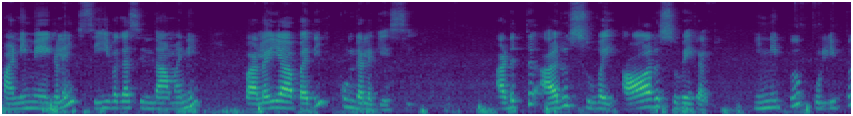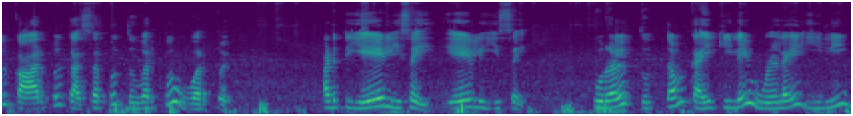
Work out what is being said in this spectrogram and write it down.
மணிமேகலை சீவக சிந்தாமணி வளையாபதி குண்டலகேசி. அடுத்து அறுசுவை ஆறு சுவைகள். இனிப்பு புளிப்பு கார்ப்பு கசப்பு துவர்ப்பு உவர்ப்பு. அடுத்து ஏழு இசை ஏழு இசை. குரல் துத்தம் கைக்கிளை உள்ளை இலி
